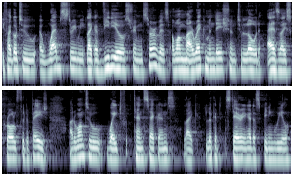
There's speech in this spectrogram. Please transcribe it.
if I go to a web streaming, like a video streaming service, I want my recommendation to load as I scroll through the page. I don't want to wait for 10 seconds, like look at staring at a spinning wheel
